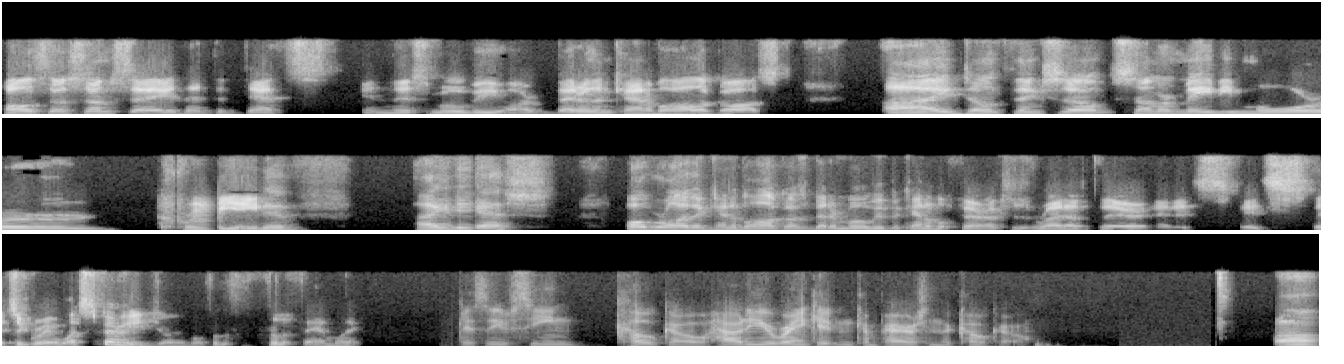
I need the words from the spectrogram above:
Also, some say that the deaths in this movie are better than Cannibal Holocaust. I don't think so. Some are maybe more creative, I guess. Overall, I think Cannibal Holocaust is a better movie, but Cannibal Ferox is right up there, and it's it's it's a great watch. It's very enjoyable for the for the family. Okay, so you've seen Coco. How do you rank it in comparison to Coco? Uh,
